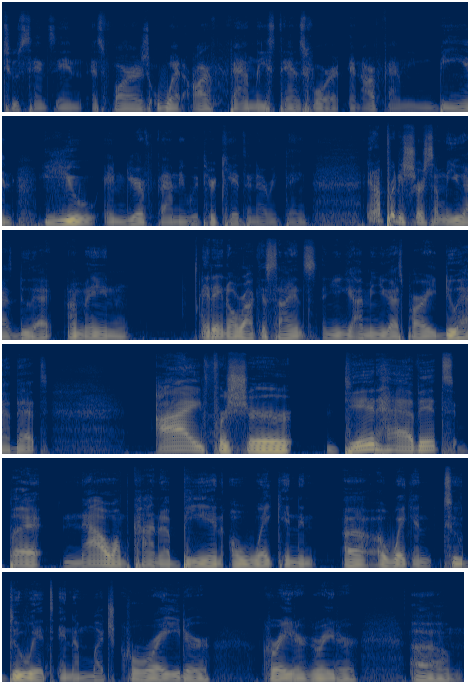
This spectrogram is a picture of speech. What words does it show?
two cents in as far as what our family stands for and our family being you and your family with your kids and everything. And I'm pretty sure some of you guys do that. I mean, it ain't no rocket science and you I mean you guys probably do have that. I for sure did have it, but now I'm kind of being awakened, uh, awakened to do it in a much greater, greater, greater um,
